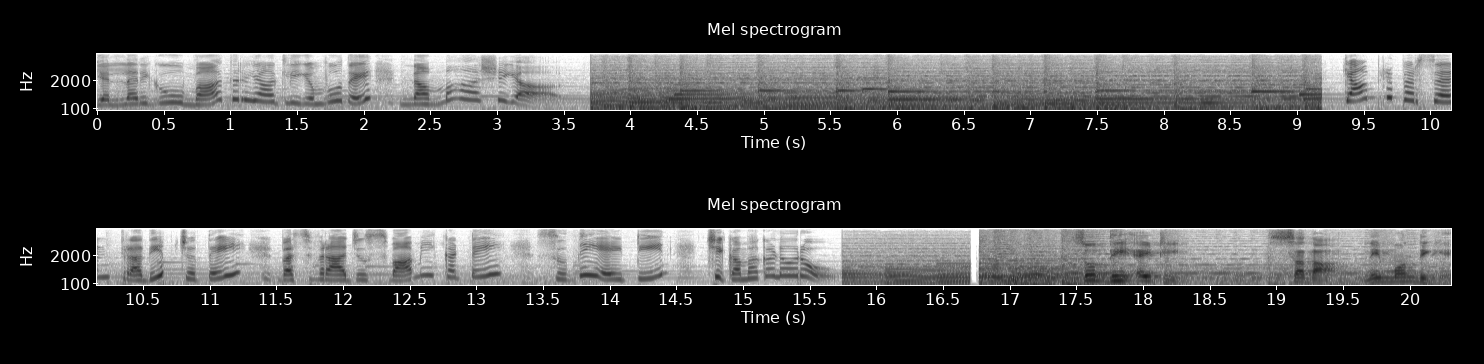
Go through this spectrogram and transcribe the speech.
ಎಲ್ಲರಿಗೂ ಮಾದರಿಯಾಗ್ಲಿ ಎಂಬುದೇ ನಮ್ಮ ಆಶಯ. ಪರ್ಸನ್ ಪ್ರದೀಪ್ ಜೊತೆ ಬಸವರಾಜು ಸ್ವಾಮಿ ಕಟ್ಟೆ, ಸುದ್ದಿ ಏಯ್ಟೀನ್ ಚಿಕ್ಕಮಗಳೂರು. ಸುದ್ದಿ ಐಟಿ ಸದಾ ನಿಮ್ಮೊಂದಿಗೆ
